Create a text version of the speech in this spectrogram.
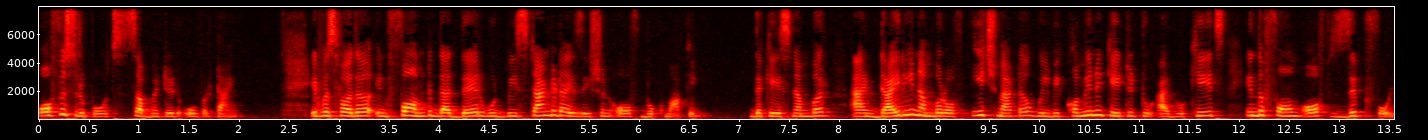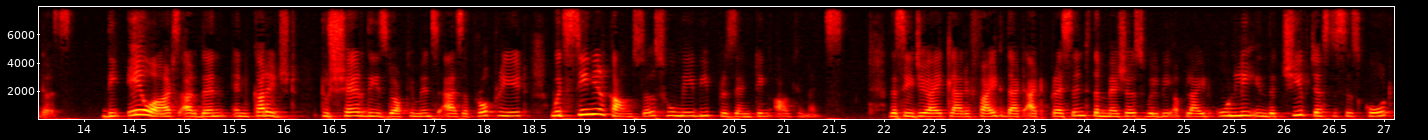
office reports submitted over time. It was further informed that there would be standardization of bookmarking. The case number and diary number of each matter will be communicated to advocates in the form of zip folders. The AORs are then encouraged to share these documents as appropriate with senior counsels who may be presenting arguments. The CJI clarified that at present the measures will be applied only in the Chief Justice's court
